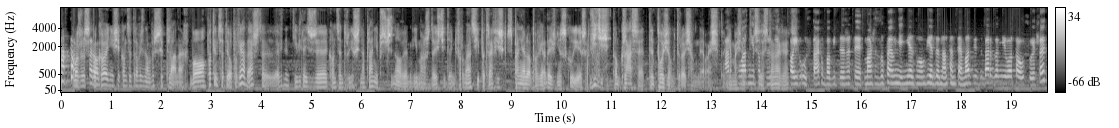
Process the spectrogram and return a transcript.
a to Możesz spokojnie się koncentrować na wyższych planach, bo po tym, co ty opowiadasz, to ewidentnie widać, że koncentrujesz się na planie przyczynowym i masz dojście do informacji, potrafisz wspaniale opowiadać, wnioskujesz. Widzi się tą klasę, ten poziom, który osiągnęłaś. To nie ma się nad ładnie tym to się brzmi w zastanawiać. Twoich ustach, bo widzę, że Ty masz zupełnie niezłą wiedzę na ten temat, więc bardzo miło to usłyszeć.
